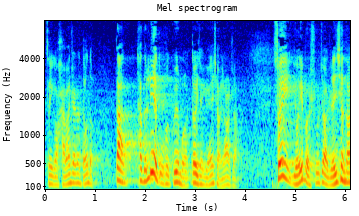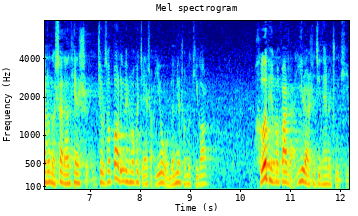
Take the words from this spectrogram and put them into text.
这个海湾战争等等，但它的烈度和规模都已经远远小于二战。所以有一本书叫《人性当中的善良天使》，就是说暴力为什么会减少？因为我们文明程度提高了，和平和发展依然是今天的主题。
